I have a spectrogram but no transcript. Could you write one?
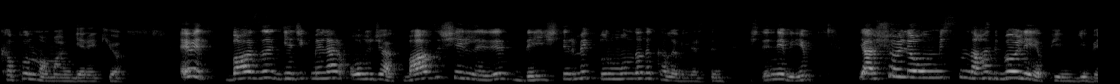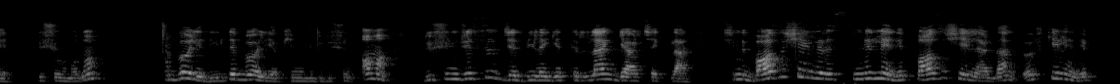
kapılmaman gerekiyor. Evet bazı gecikmeler olacak. Bazı şeyleri değiştirmek durumunda da kalabilirsin. İşte ne bileyim ya şöyle olmuşsun da hadi böyle yapayım gibi düşün bunu. Böyle değil de böyle yapayım gibi düşün. Ama düşüncesizce dile getirilen gerçekler. Şimdi bazı şeylere sinirlenip bazı şeylerden öfkelenip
